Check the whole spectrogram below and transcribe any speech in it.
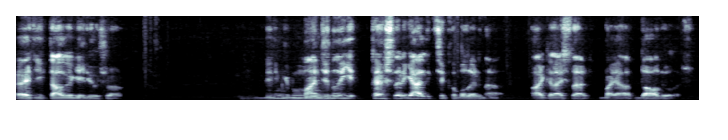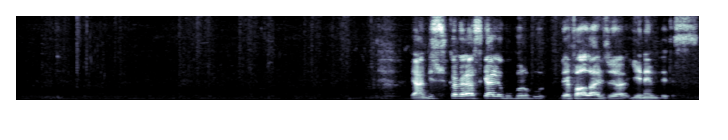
Evet ilk dalga geliyor şu an. dediğim gibi mancının taşları geldikçe kafalarına arkadaşlar bayağı dağılıyorlar. Yani biz şu kadar askerle bu grubu defalarca yenebiliriz.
